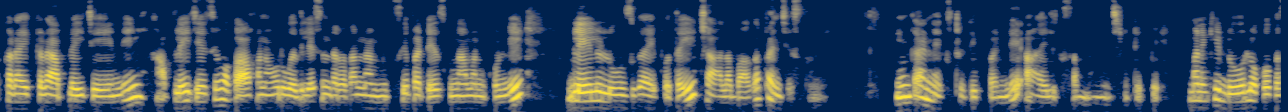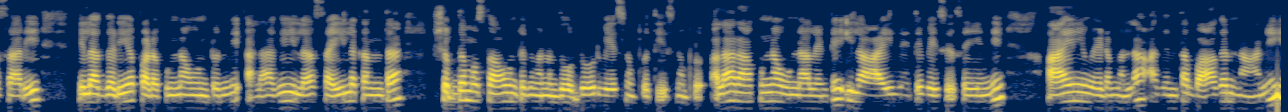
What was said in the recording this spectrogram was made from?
అక్కడ ఇక్కడ అప్లై చేయండి. అప్లై చేసి ఒక హాఫ్ అన్ అవర్ వదిలేసిన తర్వాత మనం మిక్సీ పట్టేసుకున్నాం అనుకోండి బ్లేలు లూజ్గా అయిపోతాయి. చాలా బాగా పనిచేస్తుంది. ఇంకా నెక్స్ట్ టిప్ అండి ఆయిల్కి సంబంధించిన టిప్ మనకి డోర్లు ఒక్కొక్కసారి ఇలా గడియ పడకుండా ఉంటుంది. అలాగే ఇలా సైడ్లకంతా శబ్దం వస్తూ ఉంటుంది మనం డోర్ వేసినప్పుడు తీసినప్పుడు. అలా రాకుండా ఉండాలంటే ఇలా ఆయిల్ని అయితే వేసేసేయండి. ఆయిల్ని వేయడం వల్ల అదంతా బాగా నాని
